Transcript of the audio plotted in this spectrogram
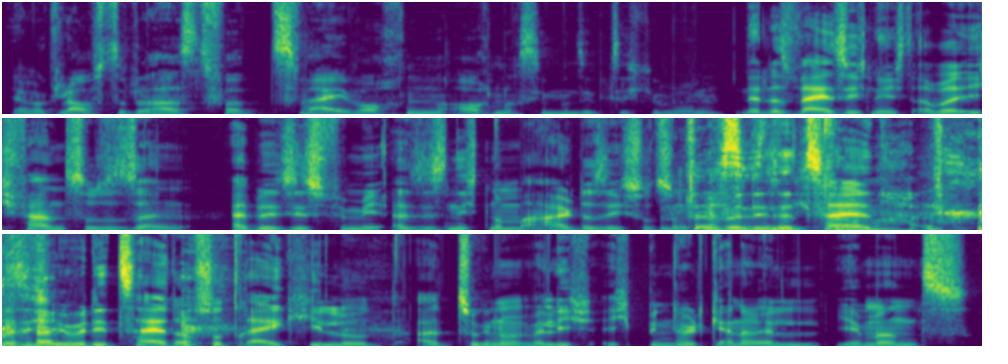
Ja, aber glaubst du, du hast vor zwei Wochen auch noch 77 gewogen? Ne, das weiß ich nicht, aber ich fand sozusagen, aber es ist für mich, also es ist nicht normal, dass ich sozusagen das über diese Zeit, dass ich über die Zeit auch so drei Kilo äh, zugenommen, weil ich, ich bin halt generell jemand,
